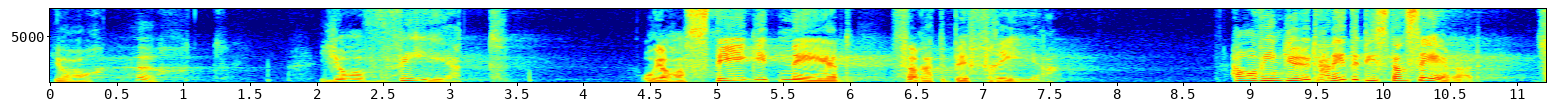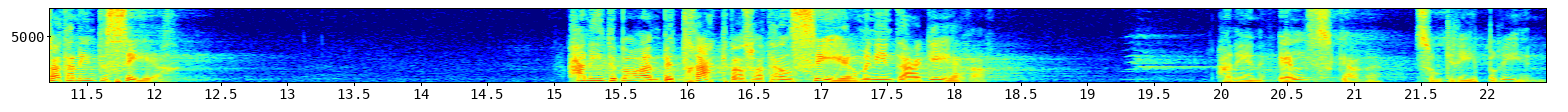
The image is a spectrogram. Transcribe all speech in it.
jag har hört, jag vet och jag har stigit ned för att befria. Här har vi en Gud, han är inte distanserad så att han inte ser. Han är inte bara en betraktare så att han ser men inte agerar. Han är en älskare som griper in.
